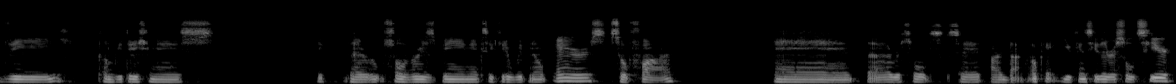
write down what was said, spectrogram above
the computation is the, the solver is being executed with no errors so far and the results say are done okay you can see the results here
